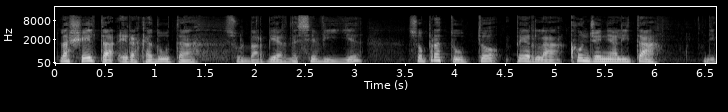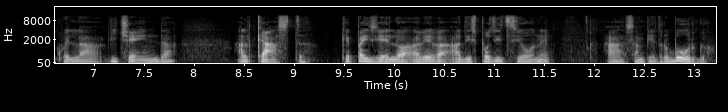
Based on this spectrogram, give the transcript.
La scelta era caduta sul Barbier de Séville soprattutto per la congenialità di quella vicenda al cast che Paisiello aveva a disposizione a San Pietroburgo.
